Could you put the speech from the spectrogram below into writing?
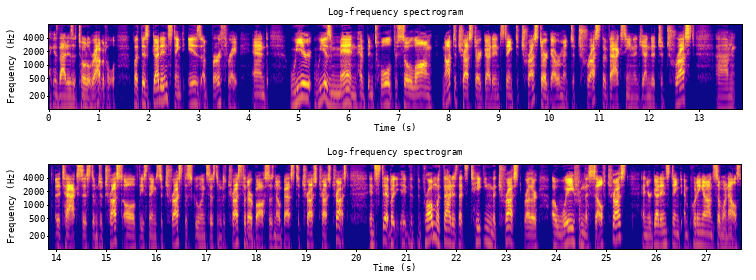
because uh, that is a total rabbit hole but this gut instinct is a birthright and we we as men have been told for so long not to trust our gut instinct, to trust our government, to trust the vaccine agenda, to trust um, the tax system, to trust all of these things, to trust the schooling system, to trust that our bosses know best, to trust, trust, trust. Instead, but the problem with that is that's taking the trust, brother, away from the self trust and your gut instinct and putting it on someone else,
